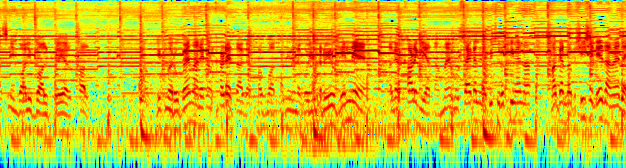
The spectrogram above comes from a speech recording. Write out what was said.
اسنی والی بال پلیئر تھل ایک میں روکے نہ کھڑے کھڑے تا اگر بھگوا تھی نے کوئی انٹرویو گھننے، اگر کھڑ گیا تھا میں موٹر سائیکل کے پیچھے میں نا مگر میں شیشے دے دا میں دے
